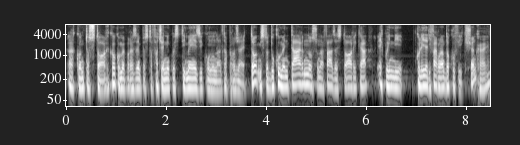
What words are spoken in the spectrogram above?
racconto storico, come per esempio sto facendo in questi mesi con un altro progetto. Mi sto documentando su una fase storica e quindi con l'idea di fare una docu-fiction. Ok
